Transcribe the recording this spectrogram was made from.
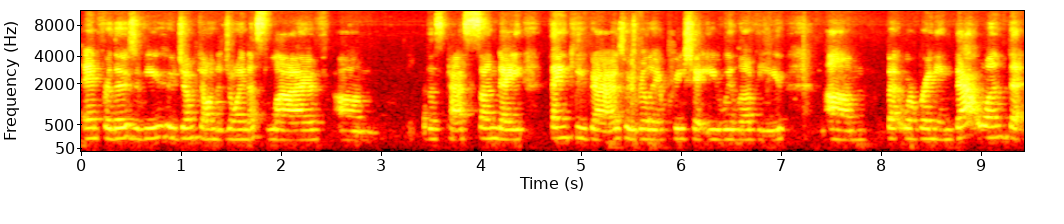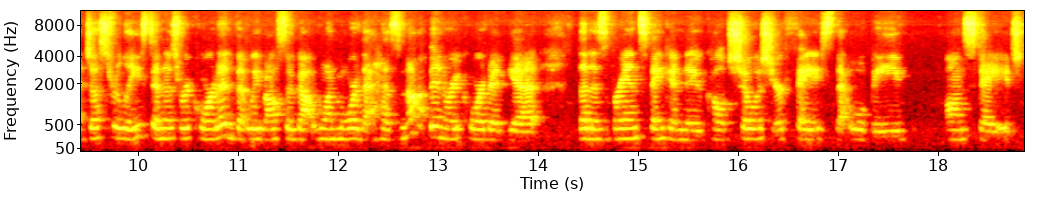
And for those of you who jumped on to join us live um, this past Sunday, thank you guys. We really appreciate you. We love you. Um, but we're bringing that one that just released and is recorded. But we've also got one more that has not been recorded yet that is brand spanking new called Show Us Your Face that will be on stage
